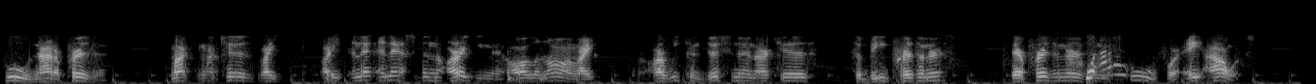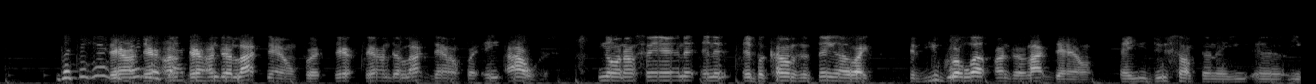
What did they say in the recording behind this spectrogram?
school, not a prison. My my kids like like, and that, and that's been the argument all along. Like, are we conditioning our kids to be prisoners? They're prisoners Well, in the school for eight hours. But see, here's They're the thing they're un, that. they're under lockdown for they're they're under lockdown for eight hours. You know what I'm saying? And it, and it it becomes a thing of like if you grow up under lockdown and you do something and you uh, you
